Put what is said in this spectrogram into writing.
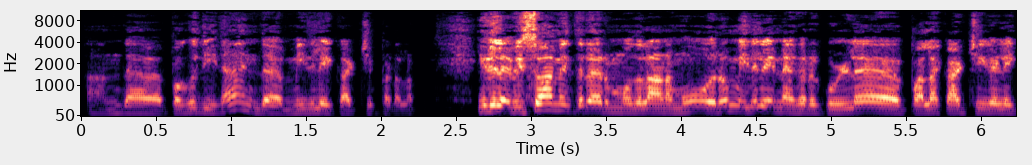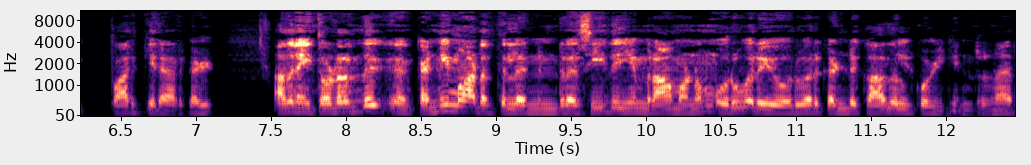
அந்த பகுதி தான் இந்த மிதிலை காட்சி படலம். இதுல விஸ்வாமித்திரர் முதலான மூவரும் மிதிலை நகருக்குள்ள பல காட்சிகளை பார்க்கிறார்கள். அதனைத் தொடர்ந்து கன்னிமாடத்துல நின்ற சீதையும் ராமனும் ஒருவரை ஒருவர் கண்டு காதல் கொள்கின்றனர்.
